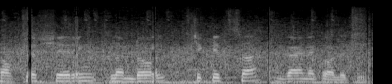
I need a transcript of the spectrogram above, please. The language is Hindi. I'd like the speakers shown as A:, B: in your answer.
A: डॉक्टर शेरिंग लंडोल चिकित्सा गायनेकोलॉजी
